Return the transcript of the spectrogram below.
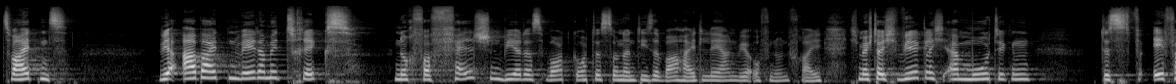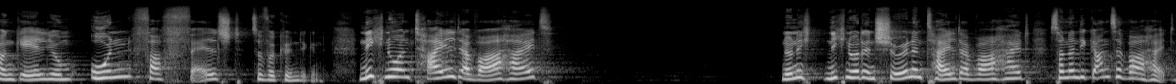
Zweitens, wir arbeiten weder mit Tricks, noch verfälschen wir das Wort Gottes, sondern diese Wahrheit lehren wir offen und frei. Ich möchte euch wirklich ermutigen, das Evangelium unverfälscht zu verkündigen. Nicht nur ein Teil der Wahrheit, nur nicht, nicht nur den schönen Teil der Wahrheit, sondern die ganze Wahrheit.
